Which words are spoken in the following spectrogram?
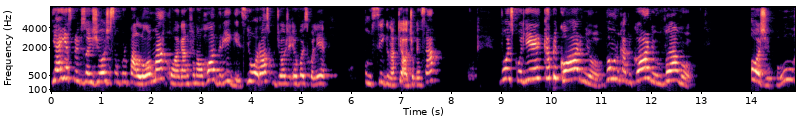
E aí as previsões de hoje são por Paloma, com H no final, Rodrigues. E o horóscopo de hoje eu vou escolher um signo aqui, ó, deixa eu pensar. Vou escolher Capricórnio. Vamos no Capricórnio? Vamos! Hoje, o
